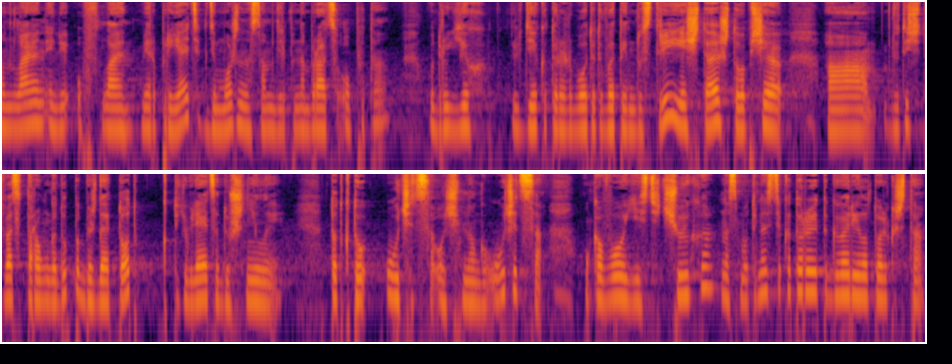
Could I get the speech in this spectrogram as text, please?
онлайн или офлайн мероприятий, где можно на самом деле понабраться опыта у других людей, которые работают в этой индустрии. Я считаю, что вообще а, в 2022 году побеждает тот, кто является душнилой тот, кто учится, очень много учится, у кого есть чуйка, насмотренности, о которой ты говорила только что,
